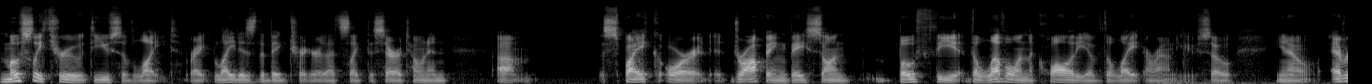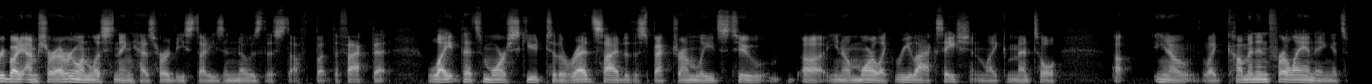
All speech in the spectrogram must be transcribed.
mostly through the use of light, right? Light is the big trigger. That's like the serotonin um, spike or dropping based on both the the level and the quality of the light around you. So, you know, everybody, I'm sure everyone listening has heard these studies and knows this stuff. But the fact that light that's more skewed to the red side of the spectrum leads to, uh, you know, more like relaxation, like mental, uh, you know, like coming in for a landing. It's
